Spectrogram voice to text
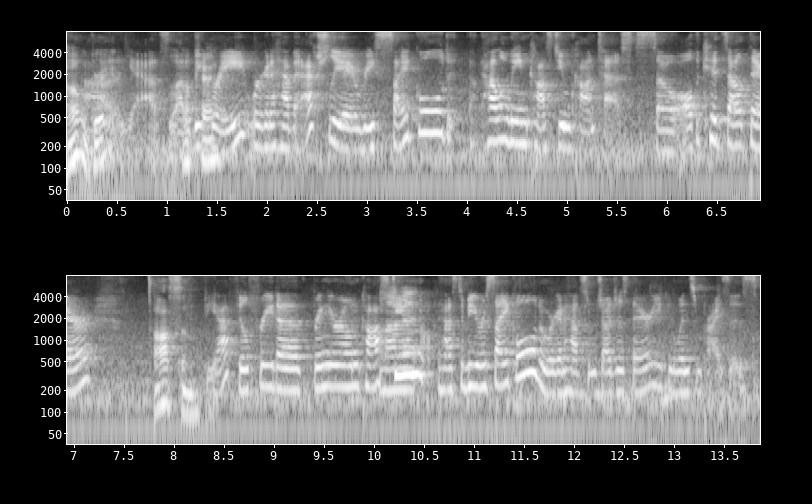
Oh, great! Uh, yeah, so that'll okay. be great. We're gonna have actually a recycled Halloween costume contest. So all the kids out there Awesome. Yeah, feel free to bring your own costume. It. it. has to be recycled, and we're going to have some judges there. You can win some prizes.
